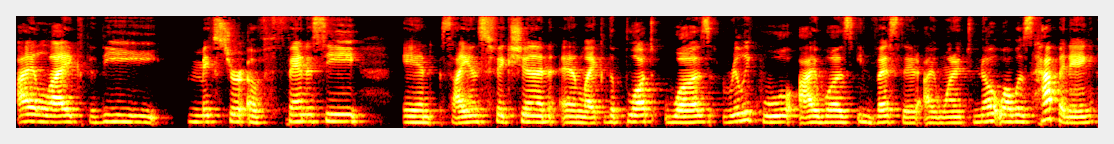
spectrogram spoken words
I liked the mixture of fantasy and science fiction and like the plot was really cool. I was invested. I wanted to know what was happening,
